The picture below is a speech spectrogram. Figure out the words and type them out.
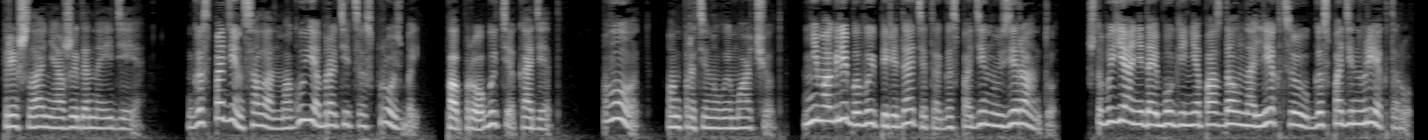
пришла неожиданная идея. «Господин Салан, могу я обратиться с просьбой?» «Попробуйте, кадет». «Вот», — он протянул ему отчет. «Не могли бы вы передать это господину Зиранту, чтобы я, не дай боги, не опоздал на лекцию господину ректору?»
